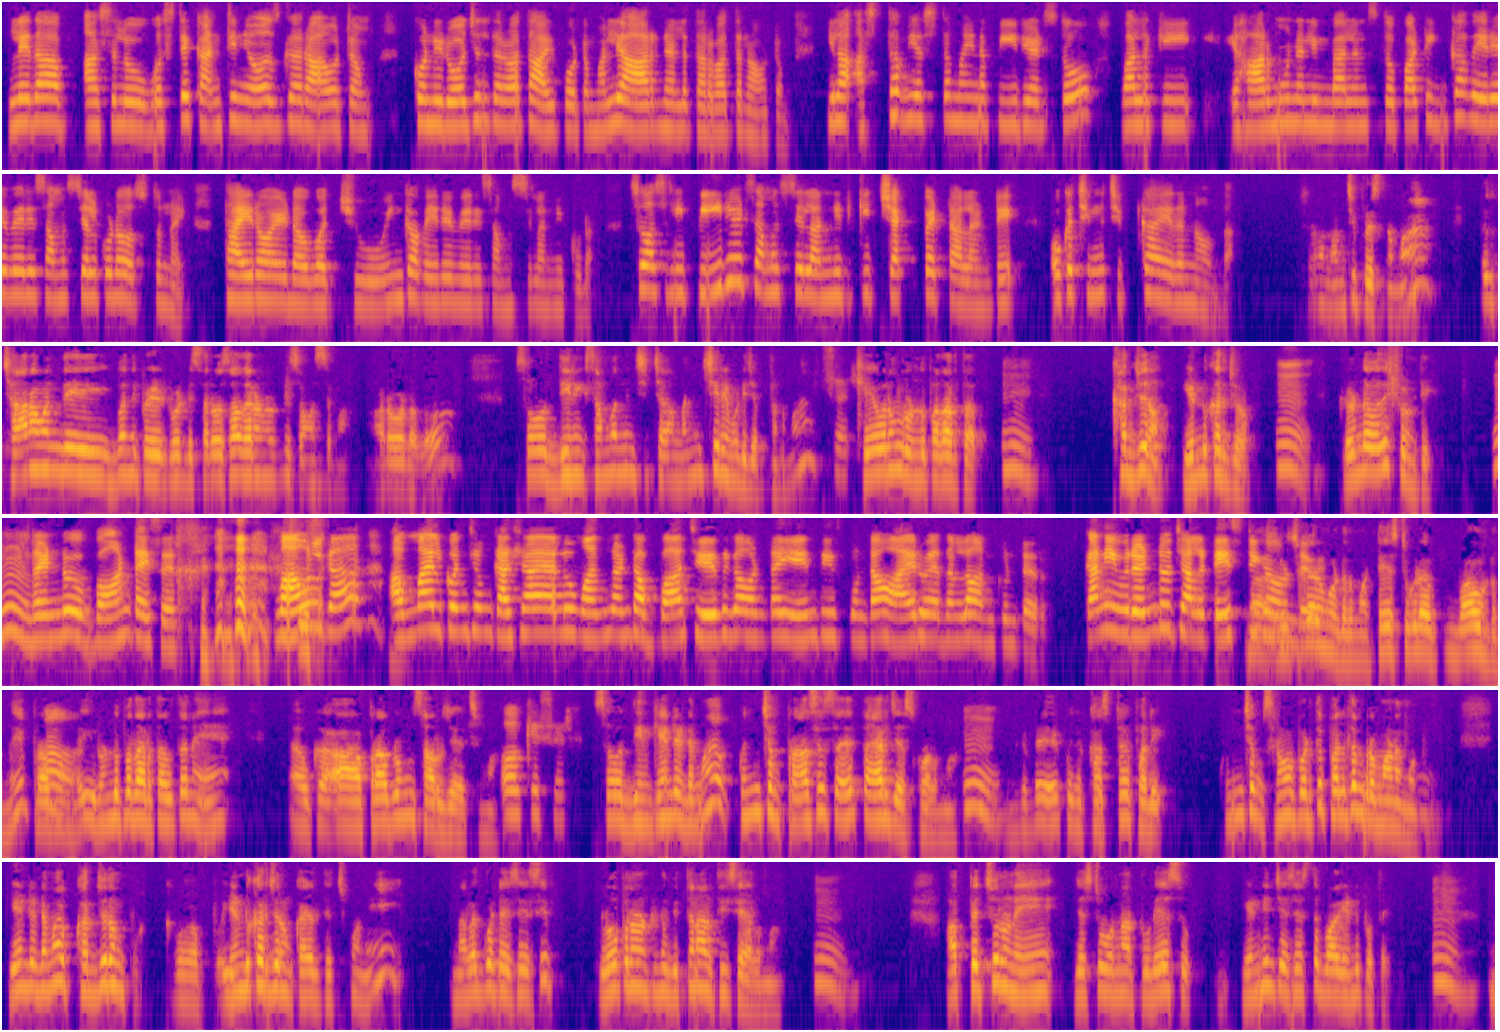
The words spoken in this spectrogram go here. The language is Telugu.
లేదా అసలు వస్తే కంటిన్యూస్గా రావటం కొన్ని రోజుల తర్వాత ఆగిపోవటం మళ్ళీ ఆరు నెలల తర్వాత రావటం. ఇలా అస్తవ్యస్తమైన పీరియడ్స్తో వాళ్ళకి హార్మోనల్ ఇంబ్యాలెన్స్తో పాటు ఇంకా వేరే వేరే సమస్యలు కూడా వస్తున్నాయి. థైరాయిడ్ అవ్వచ్చు ఇంకా వేరే వేరే సమస్యలన్నీ కూడా. సో అసలు ఈ పీరియడ్ సమస్యలన్నిటికీ చెక్ పెట్టాలంటే ఒక చిన్న చిట్కా ఏదన్నా ఉందా? చాలా మంచి ప్రశ్నమా చాలా మంది ఇబ్బంది పడేటువంటి సర్వసాధారణ సమస్యమా ఆడవాళ్ళలో. సో దీనికి సంబంధించి చాలా మంచి రెమెడీ చెప్తానమ్మా. కేవలం రెండు పదార్థాలు. ఖర్జూరం ఎండు ఖర్జూరం. రెండవది శొంఠి. రెండు బాగుంటాయి సార్ మామూలుగా అమ్మాయిలు కొంచెం కషాయాలు మందులు అంటే అబ్బా చేదుగా ఉంటాయి ఏం తీసుకుంటాం ఆయుర్వేదంలో అనుకుంటారు. కానీ ఇవి రెండు చాలా టేస్టీగా ఉంటాయి. టేస్ట్ కూడా బాగుంటుంది ప్రాబ్లం ఆ. ఈ రెండు పదార్థాలతోనే ఒక ఆ ప్రాబ్లమ్ సాల్వ్ చేయొచ్చు ఓకే సార్. సో దీనికి ఏంటంటే అమ్మా కొంచెం ప్రాసెస్ అయితే తయారు చేసుకోవాలమ్మా. ఎందుకంటే కొంచెం కష్ట ఫలి కొంచెం శ్రమ పడితే ఫలితం బ్రహ్మాండంగా ఉంటుంది. ఏంటంటే అమ్మా ఖర్జూరం ఎండు ఖర్జూరం కాయలు తెచ్చుకొని నలగొట్టేసేసి లోపల ఉన్నటువంటి విత్తనాలు తీసేయాలమ్మా. ఆ పెచ్చులని just one or two days ఎండించేసేస్తే బాగా ఎండిపోతాయి.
